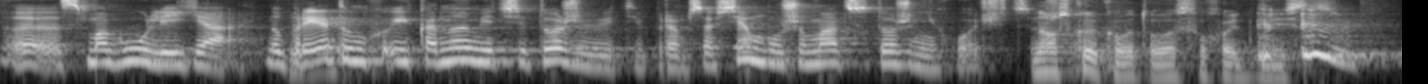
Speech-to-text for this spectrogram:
Э, смогу ли я? Но при этом экономить тоже ведь и прям совсем ужиматься тоже не хочется. Ну а сколько вот у вас уходит в месяц?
